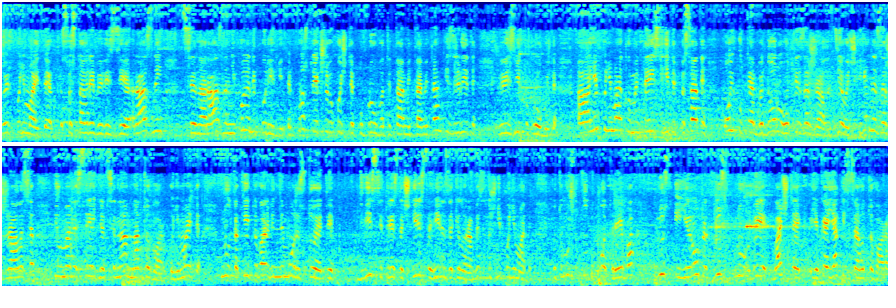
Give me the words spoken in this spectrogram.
ви ж розумієте, состав риби везде різний, ціна різна, ніколи не порівнюйте. Просто якщо ви хочете попробувати там і там, і там, і зрівняти, ви візьміть, попробуйте. А я розумію, коментарі сидіти писати, ой, у тебе дорого, ти зажала. Дівчатки, я не зажалася, і у мене середня ціна на товар, розумієте? Ну, такий товар він не може стоїти 200, 300, 400 гривень за кілограм. Ви це повинні розуміти. Тому що тут от риба, плюс її роблять, плюс, ну, ви бачите, як- яка якість цього товару.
